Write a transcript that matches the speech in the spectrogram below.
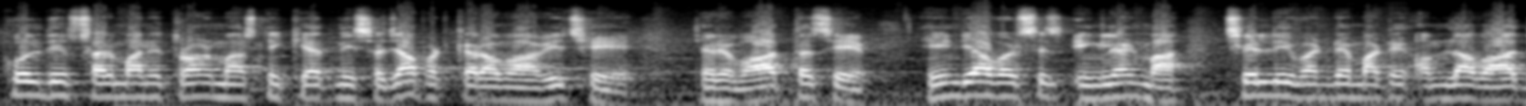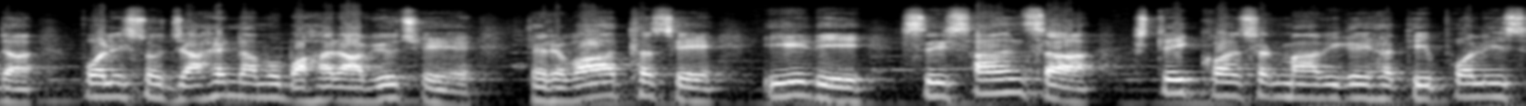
કુલદીપ શર્માને ત્રણ માસની કેદની સજા ફટકારવામાં આવી છે. ત્યારે વાત થશે ઇન્ડિયા વર્સિસ ઇંગ્લેન્ડમાં છેલ્લી વનડે માટે અમદાવાદ પોલીસનું જાહેરનામું બહાર આવ્યું છે. ત્યારે વાત થશે ઈડી શ્રીશાંત સ્ટીક કોન્સર્ટમાં આવી ગઈ હતી પોલીસ.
